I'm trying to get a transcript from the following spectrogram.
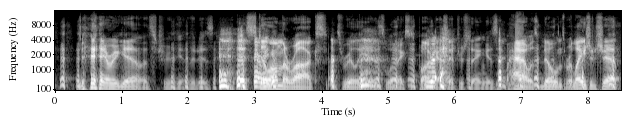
there we go. That's true. Yeah, it is. It's still on the rocks. It really is. What makes this podcast interesting is how is Milton's relationship.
